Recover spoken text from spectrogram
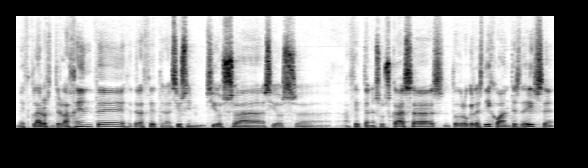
mezclaros entre la gente, etcétera, etcétera. Si os, si os, ah, si os ah, aceptan en sus casas, todo lo que les dijo antes de irse,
